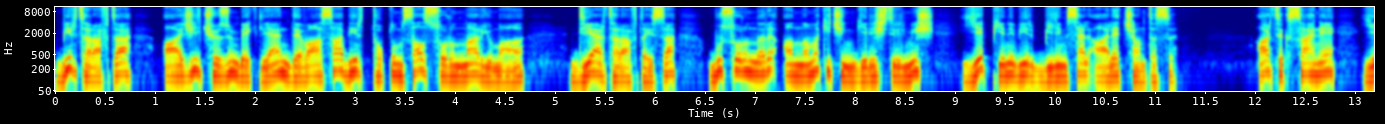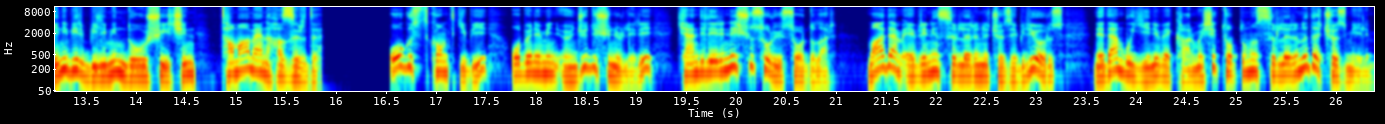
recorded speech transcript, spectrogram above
Bir tarafta acil çözüm bekleyen devasa bir toplumsal sorunlar yumağı, diğer tarafta ise bu sorunları anlamak için geliştirilmiş yepyeni bir bilimsel alet çantası. Artık sahne yeni bir bilimin doğuşu için tamamen hazırdı. Auguste Comte gibi o dönemin öncü düşünürleri kendilerine şu soruyu sordular. Madem evrenin sırlarını çözebiliyoruz, neden bu yeni ve karmaşık toplumun sırlarını da çözmeyelim?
